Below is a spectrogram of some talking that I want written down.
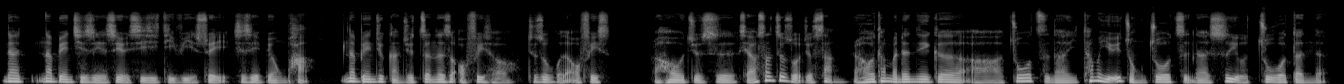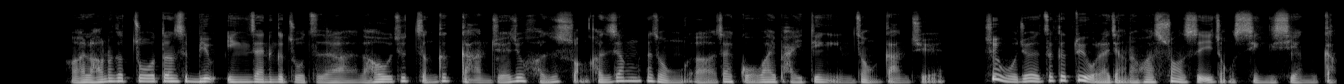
那那边其实也是有 CCTV，所以其实也不用怕，那边就感觉真的是 official，就是我的 office。然后就是想要上厕所就上，然后他们的那个啊、呃、桌子呢，他们有一种桌子呢是有桌灯的啊，然后那个桌灯是 built in 在那个桌子啊，然后就整个感觉就很爽，很像那种呃在国外拍电影这种感觉，所以我觉得这个对我来讲的话算是一种新鲜感，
